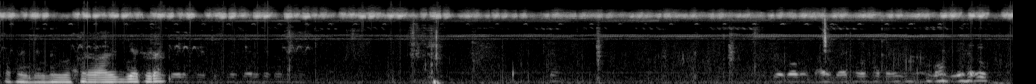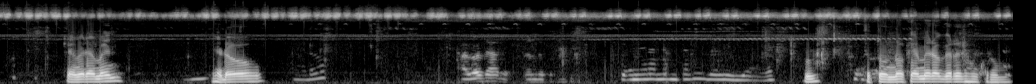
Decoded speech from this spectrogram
આપણે જંગલમાં ફરવા આવી ગયા થોડા કેમેરામેન હેડો હેડો આગળ જાને અંદર કેમેરામેન તમે બોલી ગયા હવે હમ? તો ટોનનો કેમેરો ઘરે શું કરું હું?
